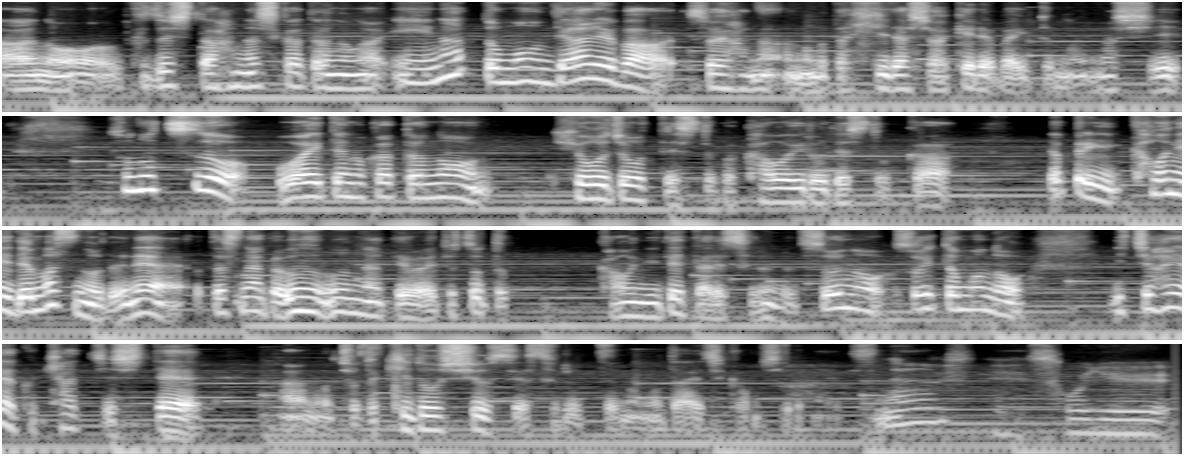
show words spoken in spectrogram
あの崩した話し方のがいいなと思うんであればそういう話あのまた引き出しを開ければいいと思いますしその都度お相手の方の表情ですとか顔色ですとかやっぱり顔に出ますのでね私なんかうんうんなんて言われてちょっと顔に出たりするのでそういうのそういったものをいち早くキャッチしてあのちょっと軌道修正するっていうのも大事かもしれない。ですねそういう、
